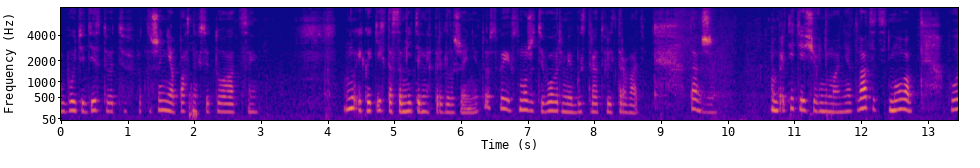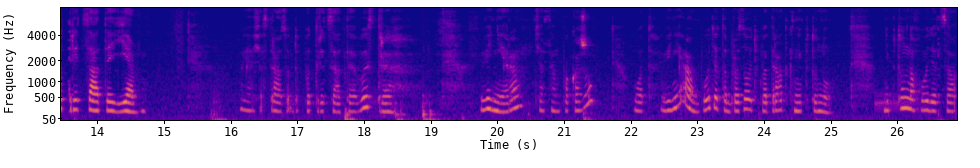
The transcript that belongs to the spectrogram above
будете действовать в отношении опасных ситуаций ну и каких-то сомнительных предложений. То есть вы их сможете вовремя и быстро отфильтровать. Также обратите еще внимание, с 27 по 30 ну, я сейчас сразу по 30 выстрою. Венера, сейчас я вам покажу. Вот, Венера будет образовывать квадрат к Нептуну. Нептун находится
